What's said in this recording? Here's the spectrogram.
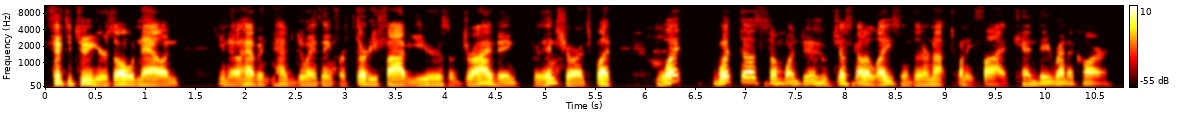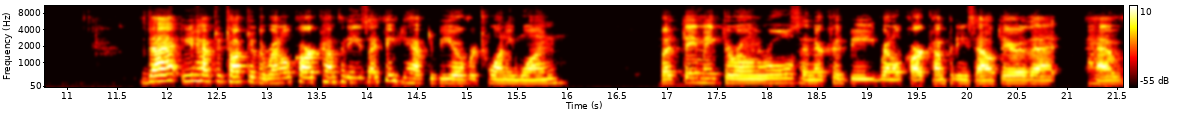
52 years old now, and you know haven't had to do anything for 35 years of driving for the insurance. But what what does someone do who just got a license and they're not 25? Can they rent a car? That you have to talk to the rental car companies. I think you have to be over 21, but they make their own rules, and there could be rental car companies out there that have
